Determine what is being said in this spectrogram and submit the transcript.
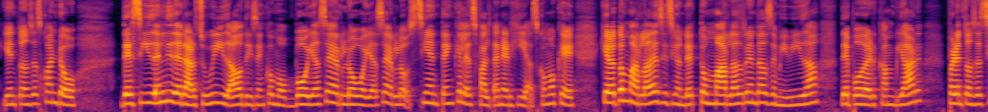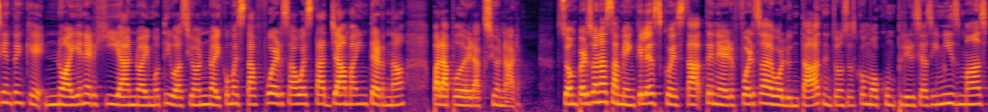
Y entonces cuando deciden liderar su vida o dicen como voy a hacerlo, voy a hacerlo, sienten que les falta energía. Es como que quiero tomar la decisión de tomar las riendas de mi vida, de poder cambiar, pero entonces sienten que no hay energía, no hay motivación, no hay como esta fuerza o esta llama interna para poder accionar. Son personas también que les cuesta tener fuerza de voluntad, entonces como cumplirse a sí mismas,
